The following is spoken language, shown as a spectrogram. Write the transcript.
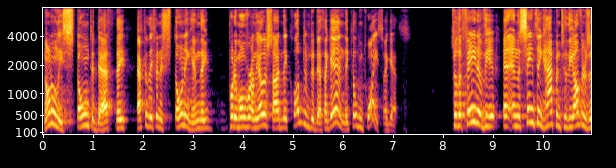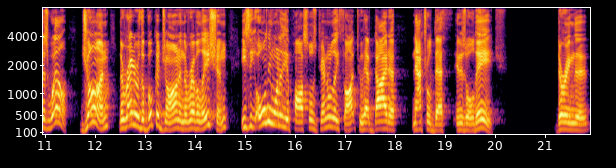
not only stoned to death, they, after they finished stoning him, they put him over on the other side and they clubbed him to death again. They killed him twice, I guess. So the fate of the, and the same thing happened to the others as well. John, the writer of the book of John and the Revelation, he's the only one of the apostles generally thought to have died a natural death in his old age. During the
